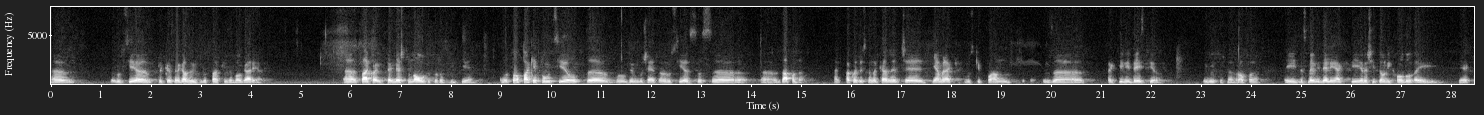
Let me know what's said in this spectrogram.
а, Русия прекъсна газовите доставки за България. А, това е нещо ново като развитие. Но то пак е функция от взаимоотношението на Русия с а, а, Запада. А, това, което искам да кажа е, че няма някакъв руски план за активни действия Юго-Источна Европа и не сме видели някакви решителни ходове и някакви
